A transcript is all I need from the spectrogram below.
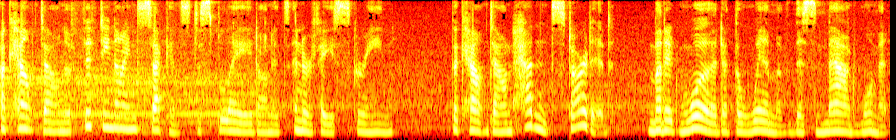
A countdown of 59 seconds displayed on its interface screen. The countdown hadn't started, but it would at the whim of this mad woman.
